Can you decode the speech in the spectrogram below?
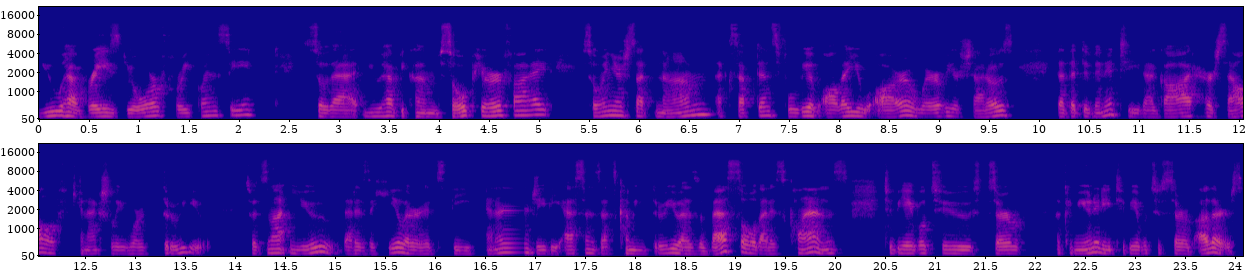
you have raised your frequency so that you have become so purified so in your satnam acceptance fully of all that you are aware of your shadows that the divinity, that God herself can actually work through you. So it's not you that is the healer, it's the energy, the essence that's coming through you as a vessel that is cleansed to be able to serve a community, to be able to serve others.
